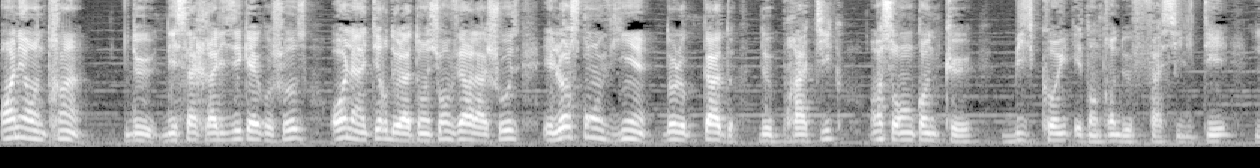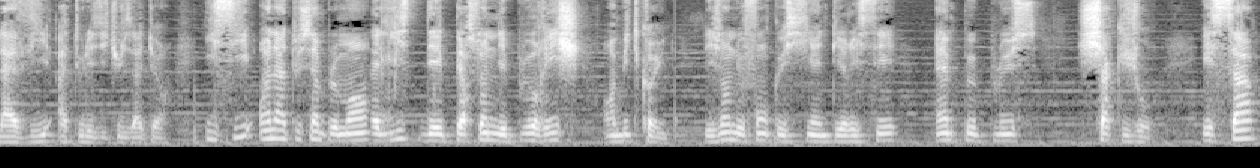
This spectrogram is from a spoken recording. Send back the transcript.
on est en train de désacraliser quelque chose, on attire de l'attention vers la chose et lorsqu'on vient dans le cadre de pratique, on se rend compte que Bitcoin est en train de faciliter la vie à tous les utilisateurs. Ici, on a tout simplement la liste des personnes les plus riches en Bitcoin. Les gens ne font que s'y intéresser un peu plus chaque jour. Et ça,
